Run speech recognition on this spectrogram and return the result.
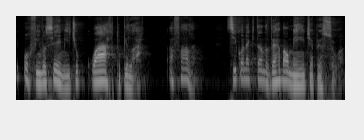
E por fim, você emite o quarto pilar, a fala, se conectando verbalmente à pessoa.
